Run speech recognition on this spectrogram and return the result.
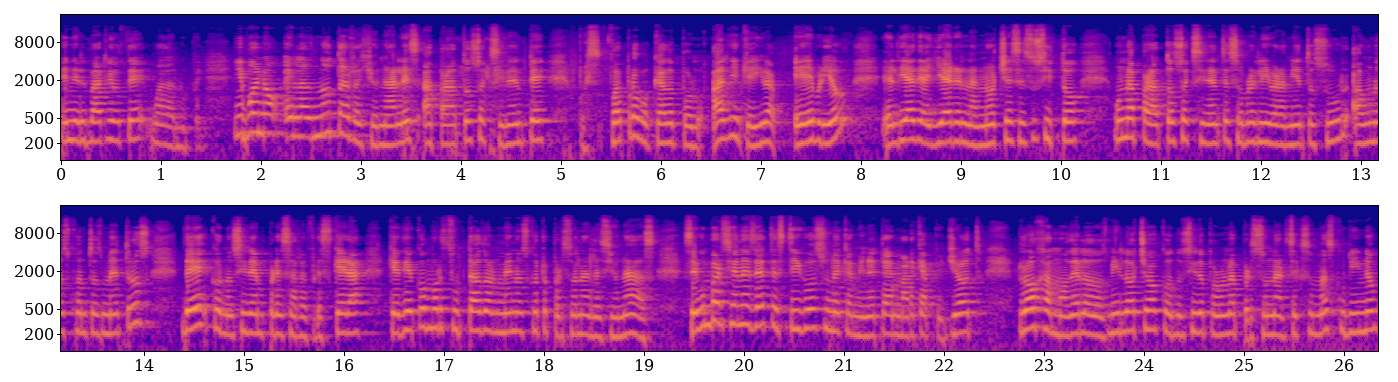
en el barrio de Guadalupe. Y bueno, en las notas regionales, aparatoso accidente, pues fue provocado por alguien que iba ebrio. El día de ayer en la noche se suscitó un aparatoso accidente sobre el Libramiento Sur, a unos cuantos metros de conocida empresa refresquera, que dio como resultado al menos cuatro personas lesionadas. Según versiones de testigos, una camioneta de marca Peugeot roja modelo 2008 conducido por una persona del sexo masculino,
